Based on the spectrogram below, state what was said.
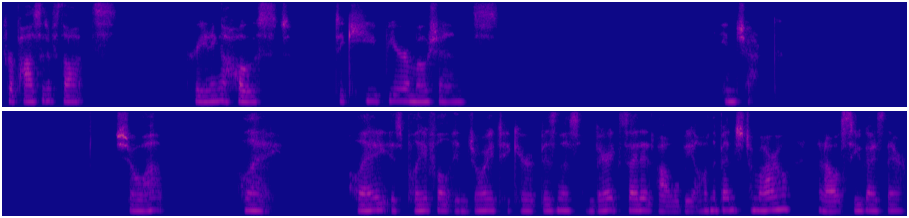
for positive thoughts, creating a host to keep your emotions in check. show up, play. Play is playful, enjoy, take care of business. I'm very excited. I will be on the bench tomorrow and I will see you guys there.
